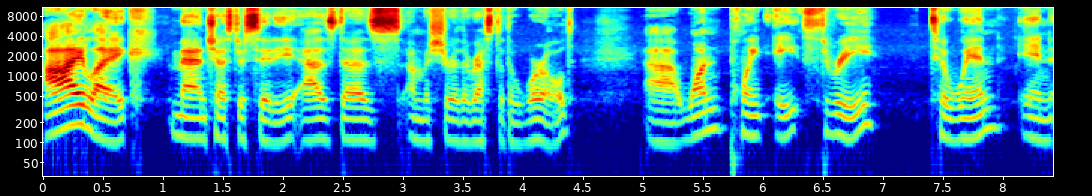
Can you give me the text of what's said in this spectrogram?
I like Manchester City, as does I'm sure the rest of the world. Uh, 1.83 to win in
